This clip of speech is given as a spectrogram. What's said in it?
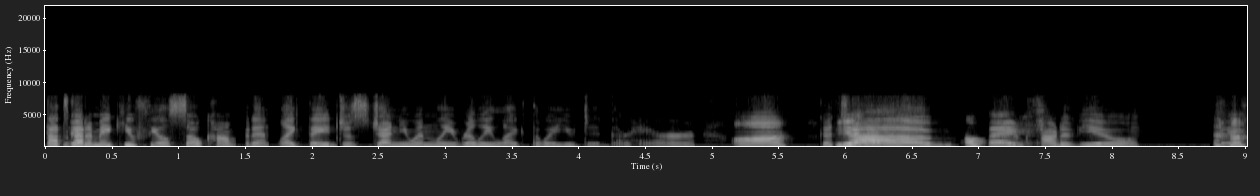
that's yeah. got to make you feel so confident. Like they just genuinely really like the way you did their hair. Aw, good yeah. job. Oh, thanks. I'm proud of you.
